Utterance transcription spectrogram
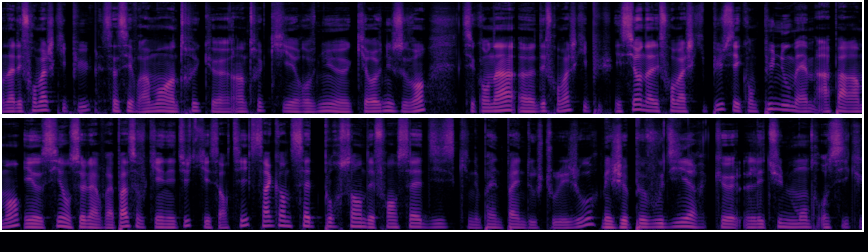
on a des fromages qui puent. Ça c'est vraiment un truc, euh, un truc qui est revenu, qui est revenu souvent, c'est qu'on a des fromages qui puent. Et si on a des fromages qui puent, c'est qu'on pue nous-mêmes apparemment. Et aussi on se laverait pas, sauf qu'il y a une étude qui est sortie. 57% des Français disent qu'ils ne prennent pas une douche tous les jours, mais je peux vous dire que l'étude montre aussi que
